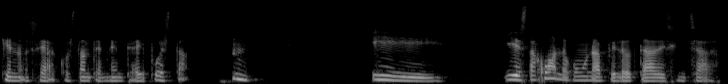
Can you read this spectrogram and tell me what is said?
Que no sea constantemente ahí puesta. Y, y está jugando con una pelota deshinchada.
